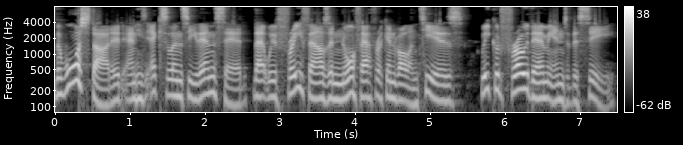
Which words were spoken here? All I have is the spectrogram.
The war started, and His Excellency then said that with 3,000 North African volunteers, we could throw them into the sea.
